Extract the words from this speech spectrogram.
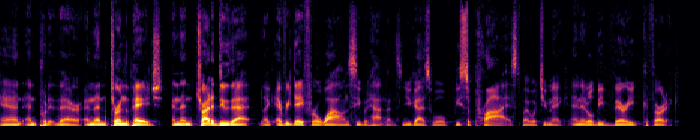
and and put it there and then turn the page and then try to do that like every day for a while and see what happens. You guys will be surprised by what you make and it'll be very cathartic.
